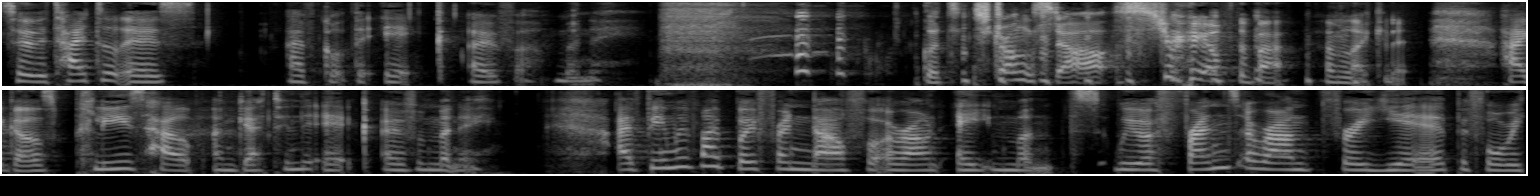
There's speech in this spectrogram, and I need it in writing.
So the title is "I've got the ick over money." good, strong start. Straight off the bat, I'm liking it. Hi, girls. Please help. I'm getting the ick over money. I've been with my boyfriend now for around eight months. We were friends around for a year before we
